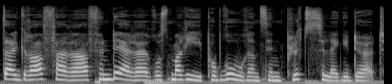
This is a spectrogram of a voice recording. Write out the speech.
Etter gravferda funderer Rosmarie på broren sin plutselige død.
